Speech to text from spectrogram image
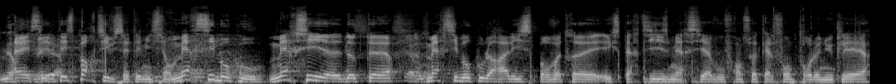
eh, c'était sportif cette émission. Merci beaucoup. Merci, euh, docteur. Merci beaucoup, Laura Alice, pour votre expertise. Merci à vous, François Calfon, pour le nucléaire.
